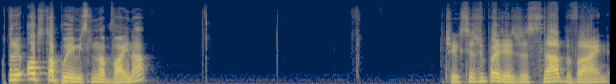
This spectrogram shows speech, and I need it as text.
który odtapuje mi Snapvine'a. Czyli chcesz mi powiedzieć, że Snapvine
